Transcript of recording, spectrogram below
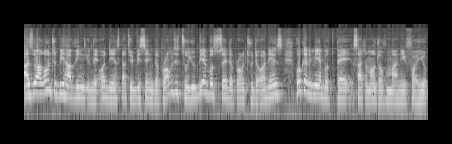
As you are going to be having in the audience that will be sending the prompt to you'll be able to send the prompt to the audience who can be able to pay such amount of money for you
